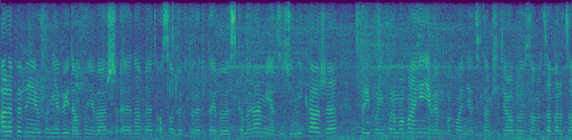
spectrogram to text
ale pewnie już nie wyjdą, ponieważ e, nawet osoby, które tutaj były z kamerami, jacyś dziennikarze, zostali poinformowani, nie wiem dokładnie, co tam się działo, bo są za bardzo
